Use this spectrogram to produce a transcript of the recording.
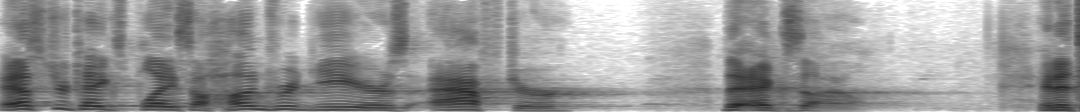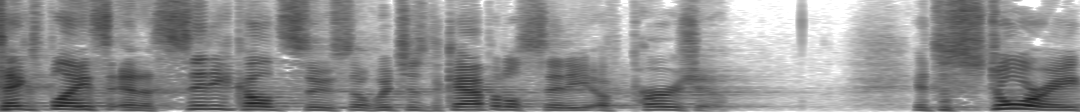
Esther takes place 100 years after the exile. And it takes place in a city called Susa, which is the capital city of Persia. It's a story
